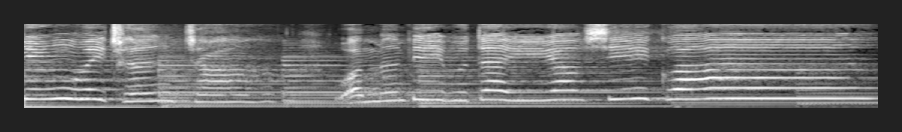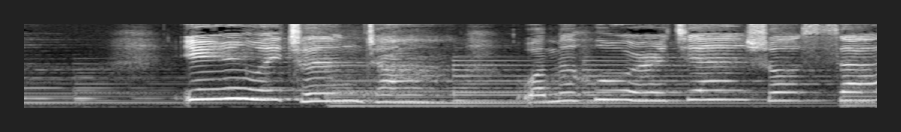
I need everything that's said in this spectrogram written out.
因为成长，我们逼不得已要习惯；因为成长，我们忽而间说散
